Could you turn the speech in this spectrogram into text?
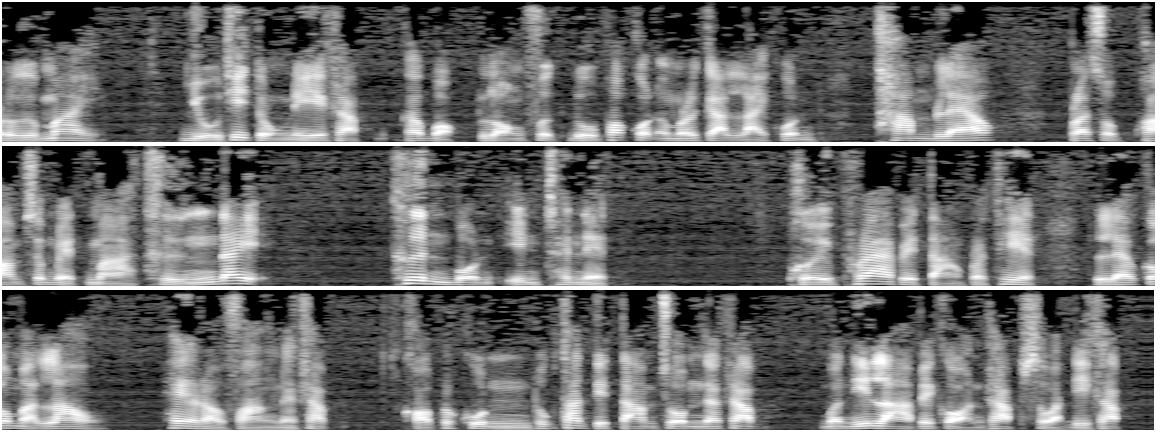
หรือไม่ อยู่ที่ตรงนี้ครับเขาบอกลองฝึกดูเพราะคนอเมริกันหลายคนทำแล้วประสบความสำเร็จมาถึงได้ขึ้นบนอินเทอร์เน็ต เผยแพร่ไปต่างประเทศ แล้วก็มาเล่าให้เราฟังนะครับ ขอบพระคุณทุกท่านติดตามชมนะครับ วันนี้ลาไปก่อนครับ สวัสดีครับ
